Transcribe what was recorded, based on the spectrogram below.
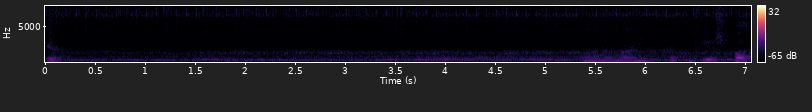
here? Oh, I'm running. I'm confused. What?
